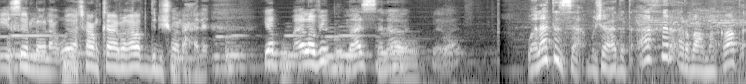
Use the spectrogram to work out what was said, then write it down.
يصير له. لا وإذا كان كلامي غلط قولي شلون احله يب اي لاف يو مع السلامة. ولا تنسى مشاهدة آخر أربع مقاطع.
